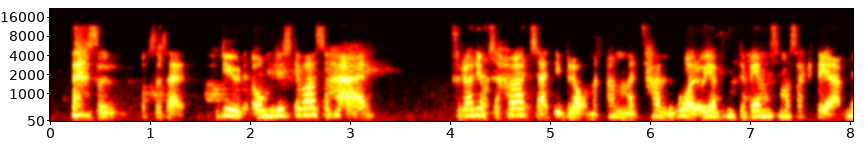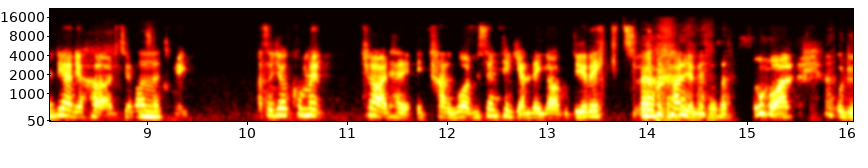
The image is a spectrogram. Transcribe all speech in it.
alltså, också så här, gud om det ska vara så här, för då hade jag också hört så här att det är bra om man ammar ett halvår och jag vet inte vem som har sagt det, men det hade jag hört. Så jag var så här Mm. till Fredrik, alltså jag kommer klara det här i ett halvår, men sen tänker jag lägga av direkt. Och då hade jag liksom så här sår. Och då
